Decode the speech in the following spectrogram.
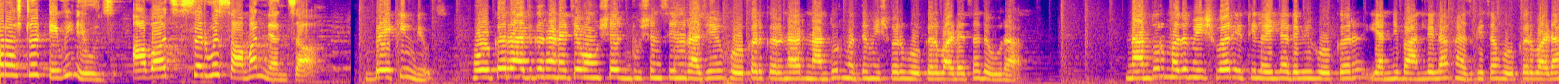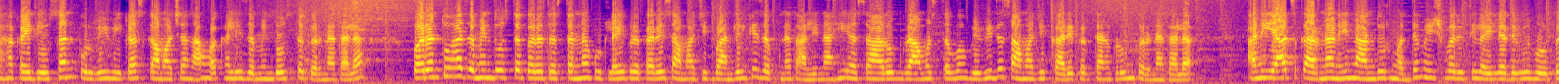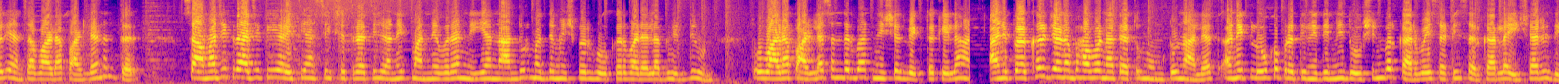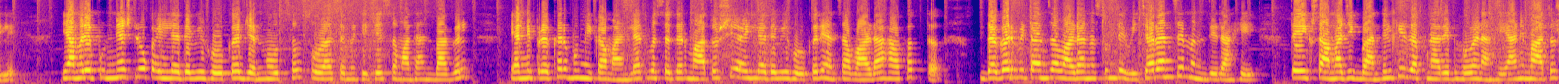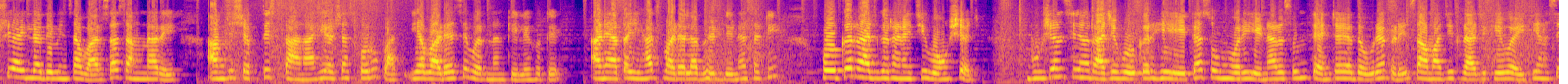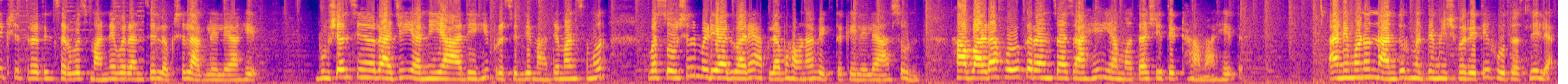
Maharashtra TV news आवाज सर्वसामान्यांचा. Breaking news. Holkar राजघराण्याचे वंशज भूषणसिंह राजे होळकर करणार नांदूर मध्यमेश्वर होळकर वाड्याचा दौरा. नांदूर मधमेश्वर येथील अहिल्यादेवी होळकर यांनी बांधलेला खासगीचा होळकर वाडा हा काही दिवसांपूर्वी विकास कामाच्या नावाखाली जमीनदोस्त करण्यात आला. परंतु हा जमीनदोस्त करत असताना कुठल्याही प्रकारे सामाजिक बांधिलकी जपण्यात आली नाही असा आरोप ग्रामस्थ व विविध सामाजिक कार्यकर्त्यांकडून करण्यात आला. आणि याच कारणाने नांदूर मध्यमेश्वर येथील अहिल्यादेवी होळकर यांचा वाडा पाडल्यानंतर सामाजिक राजकीय ऐतिहासिक क्षेत्रातील अनेक मान्यवरांनी या नांदूर मध्यमेश्वर होळकर वाड्याला भेट देऊन तो वाडा पाडल्यासंदर्भात निषेध व्यक्त केला आणि प्रखर जनभावना त्यातून उमटून आल्यात. अनेक लोकप्रतिनिधींनी दोषींवर कारवाईसाठी सरकारला इशारे दिले. यामध्ये पुण्यश्लोक अहिल्यादेवी होळकर जन्मोत्सव सोहळा समितीचे समाधान बागल यांनी प्रखर भूमिका मांडल्यात व सदर मातोश्री अहिल्यादेवी होळकर यांचा वाडा हा फक्त दगडविटांचा वाडा नसून ते विचारांचे मंदिर आहे. ते एक सामाजिक बांधिलकी जपणारे भवन आहे आणि मातोश्री अहिल्यादेवींचा वारसा सांगणारे आमचे शक्तिस्थान आहे अशा स्वरूपात या वाड्याचे वर्णन केले होते. आणि आता ह्याच वाड्याला भेट देण्यासाठी होळकर राजघराण्याची वंशज भूषणसिंह राजे होळकर हे येत्या सोमवारी येणार असून त्यांच्या या दौऱ्याकडे सामाजिक राजकीय व ऐतिहासिक क्षेत्रातील सर्वच मान्यवरांचे लक्ष लागलेले आहे. भूषण सिंह राजे यांनी याआधीही प्रसिद्धी माध्यमांसमोर व सोशल मीडियाद्वारे आपल्या भावना व्यक्त केलेल्या असून हा वाडा होळकरांचाच आहे या मताशी ते ठाम आहेत. आणि म्हणून नांदूर मध्यमेश्वर येथे होत असलेल्या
